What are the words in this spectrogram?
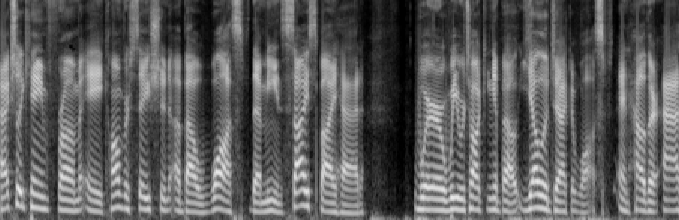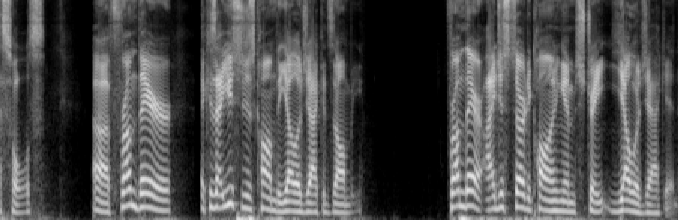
actually came from a conversation about Wasp that me and Sci Spy had, where we were talking about Yellow Jacket wasps and how they're assholes. Uh, from there, because I used to just call him the Yellow Jacket zombie. From there, I just started calling him straight Yellow Jacket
